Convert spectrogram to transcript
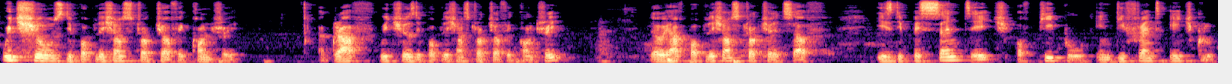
which shows the population structure of a country a graph which shows the population structure of a country. Then we have population structure itself is the percentage of people in different age group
